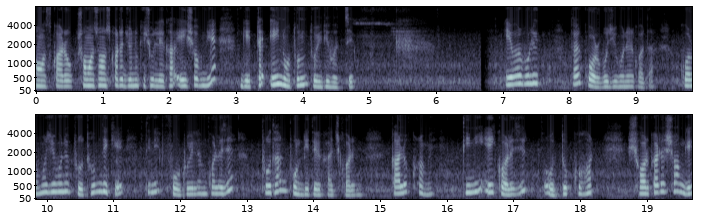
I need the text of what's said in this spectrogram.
সংস্কারক, সমাজ সংস্কারের জন্য কিছু লেখা, এইসব নিয়ে গেটটা এই নতুন তৈরি হচ্ছে। এবার বলি তার কর্মজীবনের কথা। কর্মজীবনে প্রথম দিকে তিনি ফোর্ট উইলিয়াম কলেজের প্রধান পণ্ডিতের কাজ করেন। কালক্রমে তিনি এই কলেজের অধ্যক্ষ হন। সরকারের সঙ্গে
